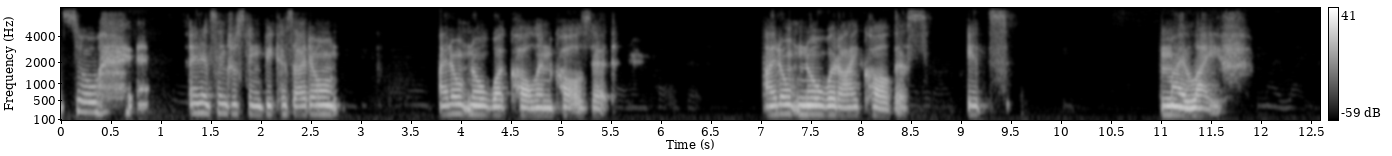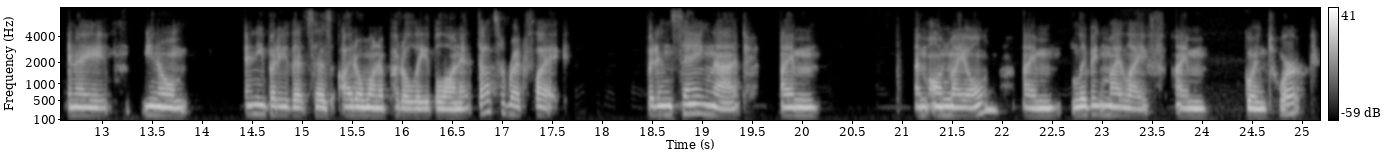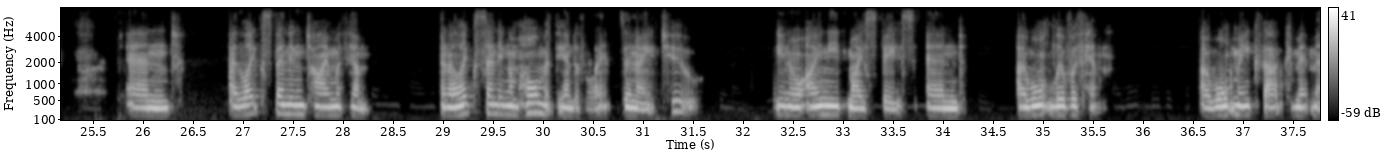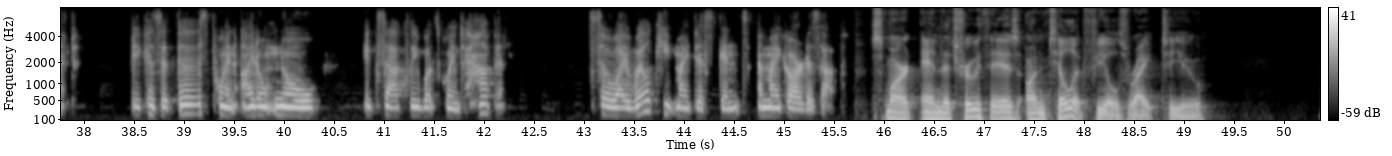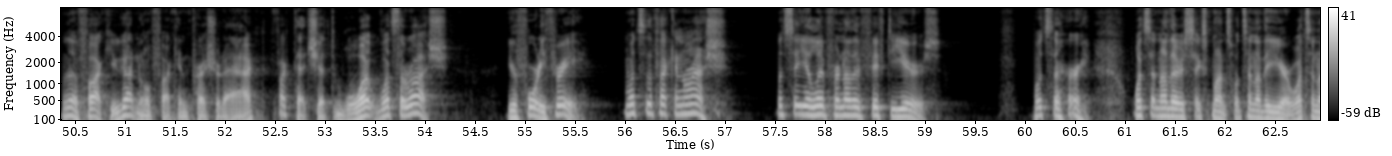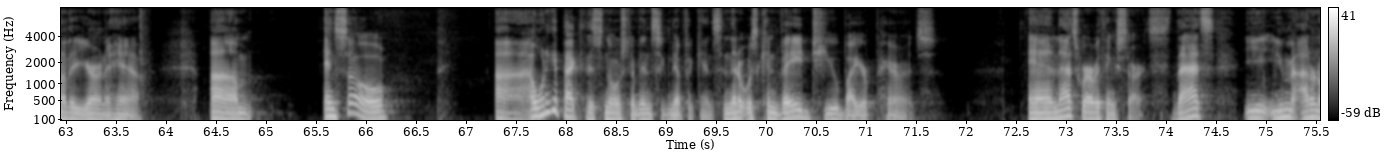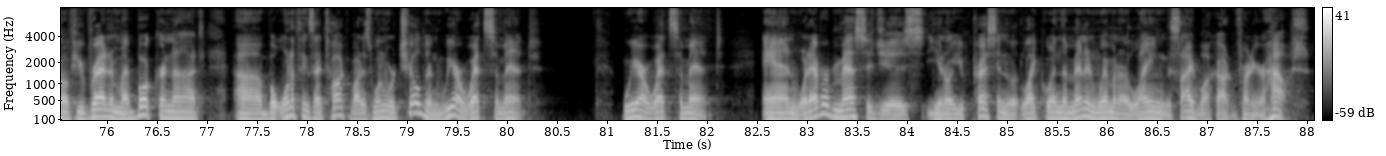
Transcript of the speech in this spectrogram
So, and it's interesting because I don't, I don't know what Colin calls it. I don't know what I call this. It's my life. And I, you know, anybody that says I don't want to put a label on it, that's a red flag. But in saying that, I'm I'm on my own. I'm living my life. I'm going to work and I like spending time with him. And I like sending him home at the end of the, the night too. You know, I need my space and I won't live with him. I won't make that commitment because at this point I don't know exactly what's going to happen. So I will keep my distance and my guard is up. Smart. And the truth is, until it feels right to you, the fuck? You got no fucking pressure to act. Fuck that shit. What? What's the rush? You're 43. What's the fucking rush? Let's say you live for another 50 years. What's the hurry? What's another six months? What's another year? What's another year and a half? Um, and so uh, I want to get back to this notion of insignificance and that it was conveyed to you by your parents. And that's where everything starts. That's you, you I don't know if you've read in my book or not, uh, but one of the things I talk about is when we're children, we are wet cement. We are wet cement. And whatever messages, you know, you press in, like when the men and women are laying the sidewalk out in front of your house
